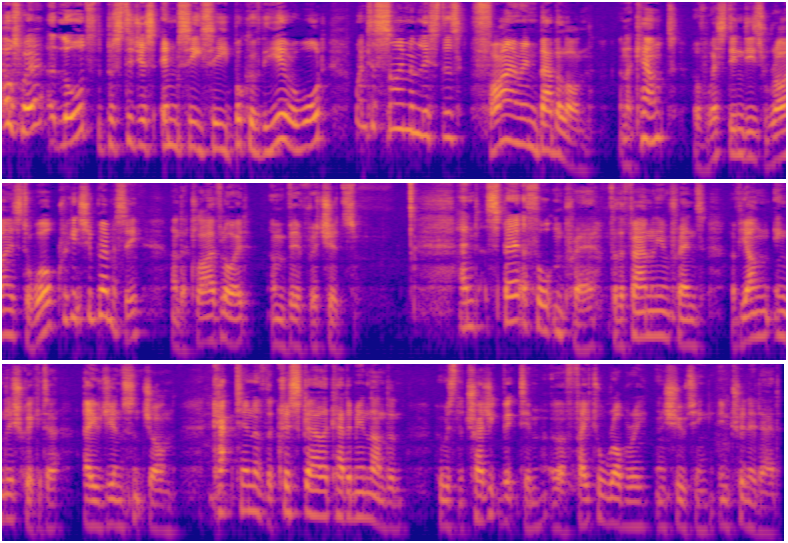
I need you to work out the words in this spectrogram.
Elsewhere at Lords, the prestigious MCC Book of the Year award went to Simon Lister's Fire in Babylon, an account of West Indies' rise to world cricket supremacy under Clive Lloyd and Viv Richards. And spare a thought and prayer for the family and friends of young English cricketer Adrian St John, captain of the Chris Gayle Academy in London, who was the tragic victim of a fatal robbery and shooting in Trinidad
